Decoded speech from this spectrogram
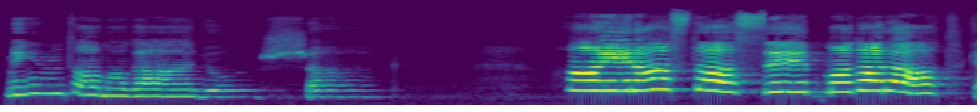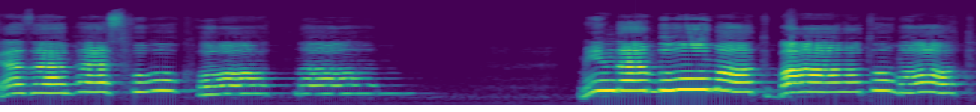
mint a magányosság. Ha én azt a szép madarat kezemhez foghatnám, minden búmat, bánatomat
